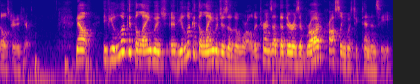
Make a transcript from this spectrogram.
illustrated here. Now, if you look at the language, if you look at the languages of the world, it turns out that there is a broad cross-linguistic tendency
